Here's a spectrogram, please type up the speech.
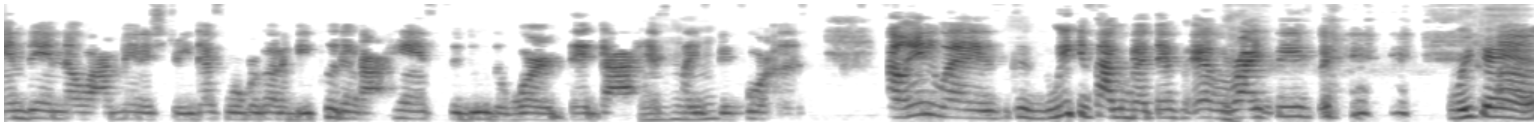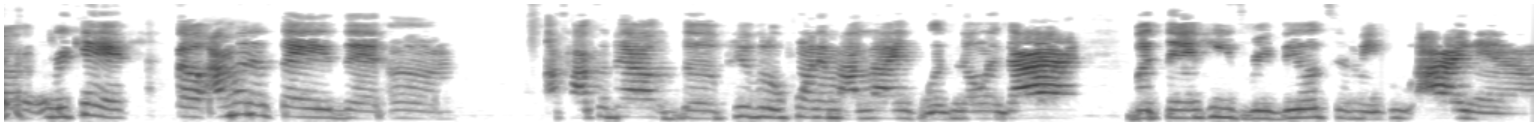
and then know our ministry. That's where we're going to be putting our hands to do the work that God has Mhm. placed before us. So, anyways, because we can talk about that forever, right, sis? We can. Um, we can. So I'm gonna say that um, I talked about the pivotal point in my life was knowing God, but then He's revealed to me who I am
